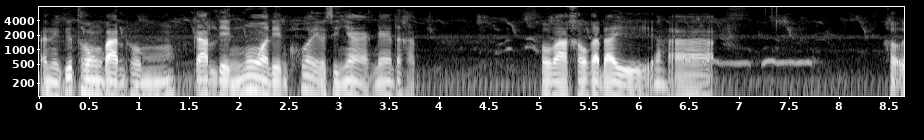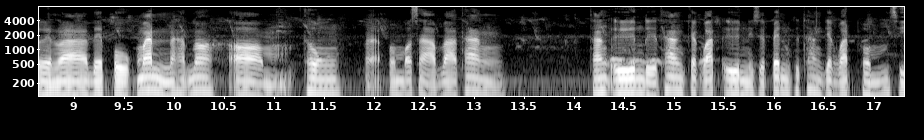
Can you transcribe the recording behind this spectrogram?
อันนี้คือธงบ้านผมการเลี้ยงงัวเลี้ยงควายก็สิยากแน่นะครับ เพราะว่าเขาก็ได้อ่าเขาเอ่นว่าได้ปลูกมั่นนะครับเนาะอ้อมทงผมบอทราบว่าทางทางอื่นหรือทางจังหวัดอื่นนี่จะเป็นคือทางจังหวัดผมศรี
